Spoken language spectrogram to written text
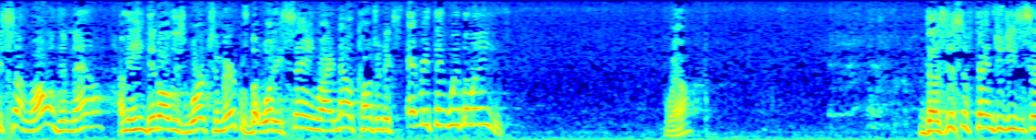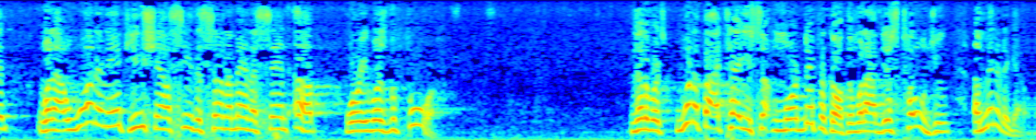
There's something wrong with him now. I mean, he did all these works and miracles, but what he's saying right now contradicts everything we believe. Well, does this offend you? Jesus said, Well, now, what and if you shall see the Son of Man ascend up where he was before? In other words, what if I tell you something more difficult than what I've just told you a minute ago?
